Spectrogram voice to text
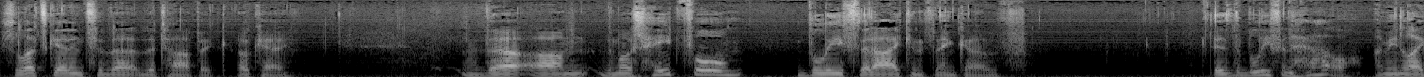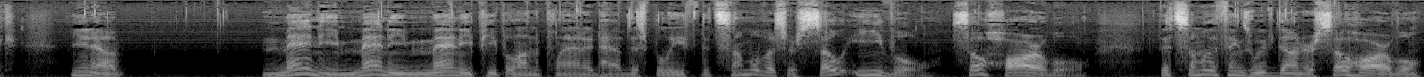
So let's get into the, the topic. Okay. The, um, the most hateful belief that I can think of is the belief in hell. I mean, like, you know, many, many, many people on the planet have this belief that some of us are so evil, so horrible, that some of the things we've done are so horrible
